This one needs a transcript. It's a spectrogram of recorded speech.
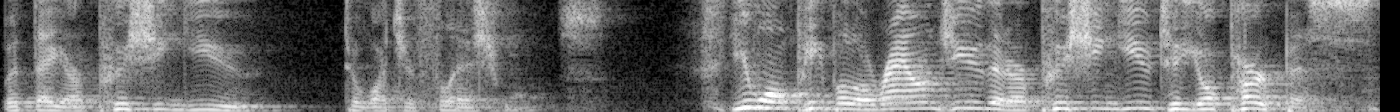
but they are pushing you to what your flesh wants. You want people around you that are pushing you to your purpose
